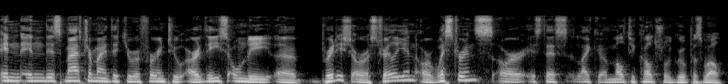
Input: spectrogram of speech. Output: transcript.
In in this mastermind that you're referring to, are these only uh, British or Australian or Westerns, or is this like a multicultural group as well?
